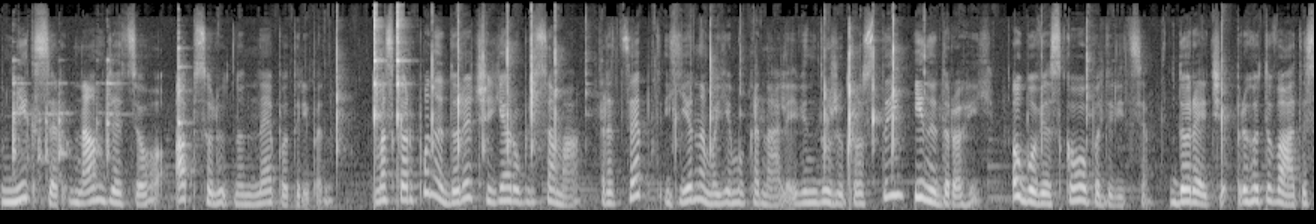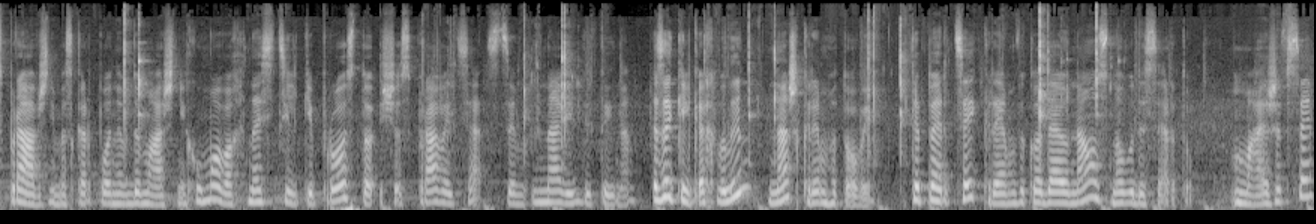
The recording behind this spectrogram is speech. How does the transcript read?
Міксер нам для цього абсолютно не потрібен. Маскарпоне, до речі, я роблю сама. Рецепт є на моєму каналі. Він дуже простий і недорогий. Обов'язково подивіться. До речі, приготувати справжні маскарпоне в домашніх умовах настільки просто, що справиться з цим навіть дитина. За кілька хвилин наш крем готовий. Тепер цей крем викладаю на основу десерту. Майже все.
